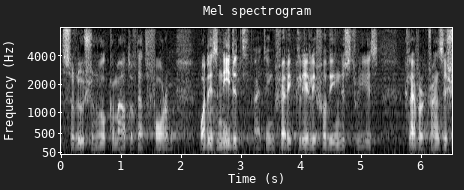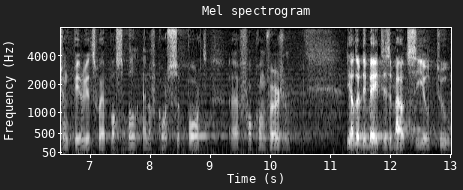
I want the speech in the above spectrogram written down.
solution will come out of that forum. What is needed, I think, very clearly for the industry is clever transition periods where possible and, of course, support uh, for conversion. The other debate is about CO2,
